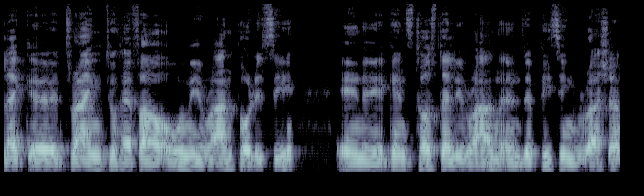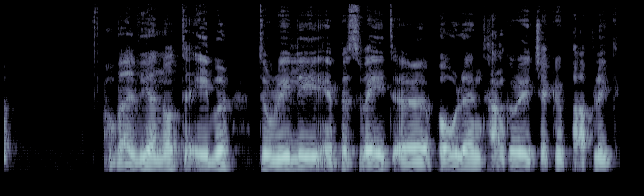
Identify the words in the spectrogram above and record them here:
like uh, trying to have our own Iran policy in, against hostile Iran and appeasing Russia, while we are not able to really uh, persuade uh, Poland, Hungary, Czech Republic,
